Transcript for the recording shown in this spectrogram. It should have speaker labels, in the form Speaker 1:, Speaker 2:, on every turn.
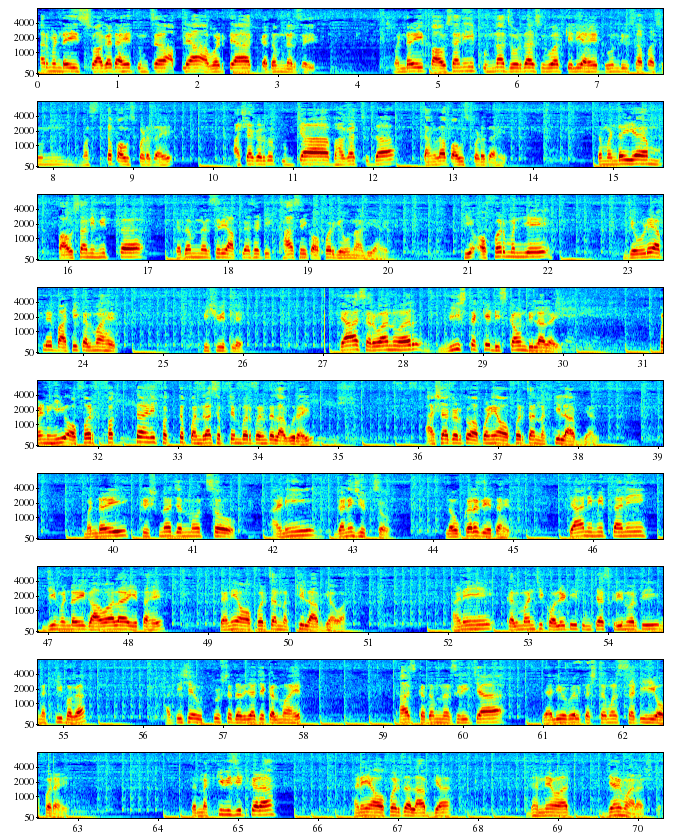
Speaker 1: नमस्कार मंडळी स्वागत आहे तुमचं आपल्या आवडत्या कदम नर्सरीत. मंडळी पावसाने पुन्हा जोरदार सुरुवात केली आहे. दोन दिवसापासून मस्त पाऊस पडत आहे. आशा करतो तुमच्या भागात सुद्धा चांगला पाऊस पडत आहे. तर मंडळी या पावसानिमित्त कदम नर्सरी आपल्यासाठी खास एक ऑफर घेऊन आली आहे. ही ऑफर म्हणजे जेवढे आपले बाटी कलम आहेत पिशवीतले त्या सर्वांवर वीस टक्के डिस्काउंट दिला जाईल. पण ही ऑफर फक्त आणि फक्त पंधरा सप्टेंबर पर्यंत लागू राहील. आशा करतो आपण या ऑफरचा नक्की लाभ घ्याल. मंडळी कृष्ण जन्मोत्सव आणि गणेश उत्सव लवकरच येत आहेत. त्या निमित्ताने जी मंडळी गावाला येत आहे त्यांनी या ऑफरचा नक्की लाभ घ्यावा. आणि कलमांची क्वालिटी तुमच्या स्क्रीनवरती नक्की बघा. अतिशय उत्कृष्ट दर्जाचे कलम आहेत. खास कदम नर्सरीच्या व्हॅल्युएबल कस्टमर्ससाठी ही ऑफर आहे. तर नक्की विजिट करा आणि या ऑफरचा लाभ घ्या. धन्यवाद. जय महाराष्ट्र.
